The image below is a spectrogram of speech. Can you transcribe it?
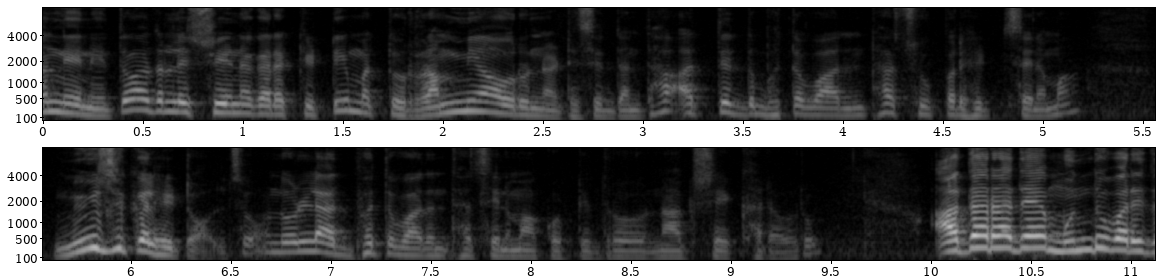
one ಏನಿತ್ತು, ಅದರಲ್ಲಿ ಶ್ರೀನಗರ ಕಿಟ್ಟಿ ಮತ್ತು ರಮ್ಯಾ ಅವರು ನಟಿಸಿದ್ದಂತಹ ಅತ್ಯದ್ಭುತವಾದಂತಹ super hit cinema musical hit also ಒಂದು ಒಳ್ಳೆ ಅದ್ಭುತವಾದಂತಹ ಸಿನಿಮಾ ಕೊಟ್ಟಿದ್ರು ನಾಗಶೇಖರ್ ಅವರು. ಅದರದೇ ಮುಂದುವರಿದ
